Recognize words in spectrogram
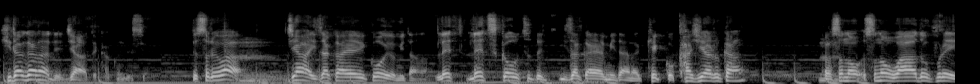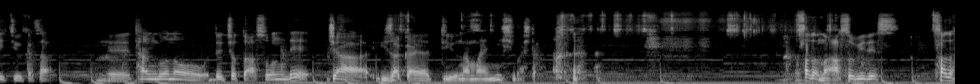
ひらがなでジャーって書くんですよ。でそれは、うん。じゃあ居酒屋行こうよみたいな Let's, let's go to the 居酒屋みたいな結構カジュアル感、そのそのワードプレイっていうかさ、うん。えー単語のでちょっと遊んでじゃあ居酒屋っていう名前にしました。ただの遊びです。ただ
